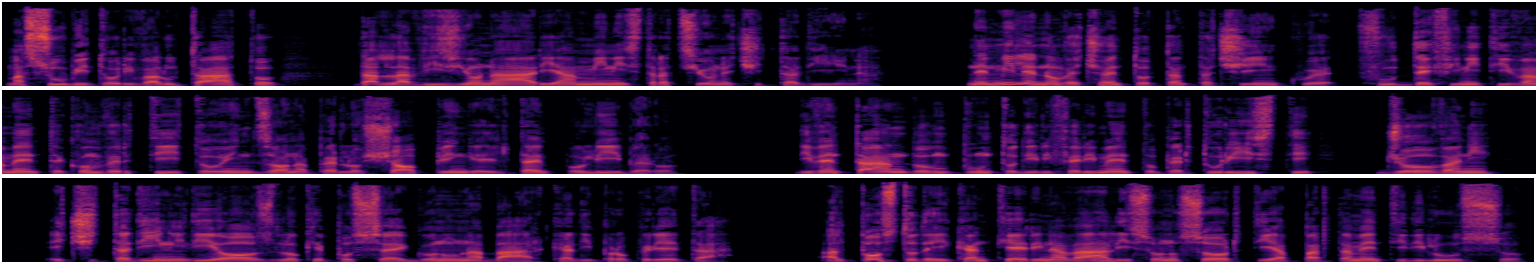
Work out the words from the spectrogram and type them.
ma subito rivalutato dalla visionaria amministrazione cittadina. Nel 1985 fu definitivamente convertito in zona per lo shopping e il tempo libero, diventando un punto di riferimento per turisti, giovani e cittadini di Oslo che posseggono una barca di proprietà. Al posto dei cantieri navali sono sorti appartamenti di lusso,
